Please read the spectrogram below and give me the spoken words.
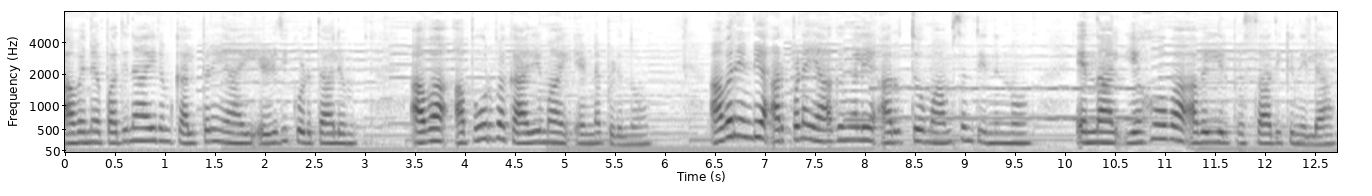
അവന് പതിനായിരം കൽപ്പനയായി എഴുതിക്കൊടുത്താലും അവ അപൂർവ കാര്യമായി എണ്ണപ്പെടുന്നു. അവർ എന്റെ അർപ്പണയാഗങ്ങളെ അറുത്തു മാംസം തിന്നുന്നു. എന്നാൽ യഹോവ അവയിൽ പ്രസാദിക്കുന്നില്ല.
